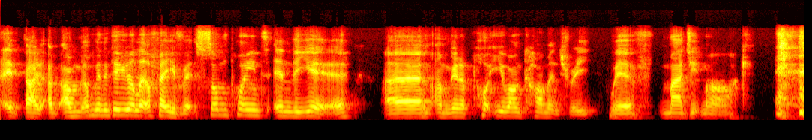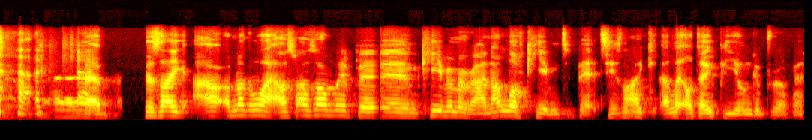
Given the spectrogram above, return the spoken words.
it, I, I'm, I'm going to do you a little favour. At some point in the year, um, I'm going to put you on commentary with Magic Mark. Okay. Because, like, I, I'm not going to lie, I was, I was on with um, Kieran Moran. I love Kieran to bits. He's like a little dopey younger brother.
